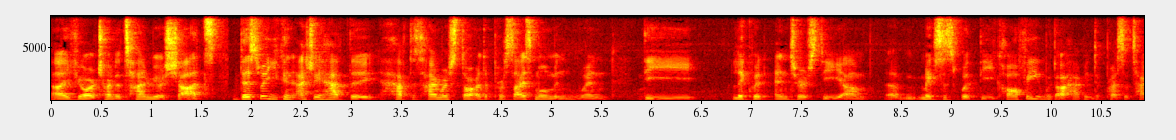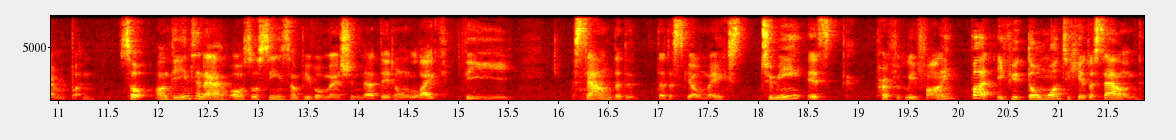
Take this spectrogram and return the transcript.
uh, if you are trying to time your shots. This way you can actually have the have the timer start at the precise moment when the liquid enters the um, uh, mixes with the coffee without having to press the timer button. So on the internet, I've also seen some people mention that they don't like the sound that the, that the scale makes. To me, it's perfectly fine. But if you don't want to hear the sound,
